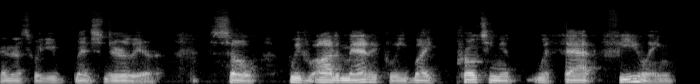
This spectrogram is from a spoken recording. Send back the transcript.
And that's what you mentioned earlier. So we've automatically, by approaching it with that feeling,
